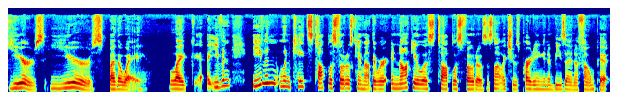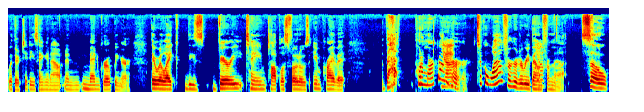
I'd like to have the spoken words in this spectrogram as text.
years years by the way like even even when kate's topless photos came out they were innocuous topless photos it's not like she was partying in ibiza in a foam pit with her titties hanging out and men groping her they were like these very tame topless photos in private that put a mark on Yeah. her it took a while for her to rebound Yep. from that so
